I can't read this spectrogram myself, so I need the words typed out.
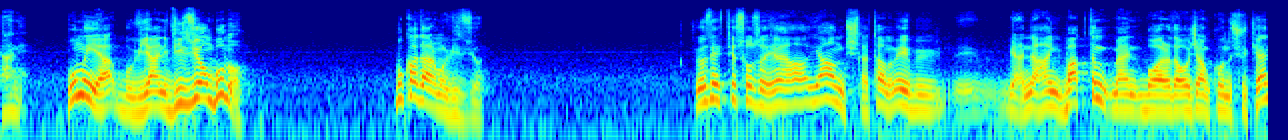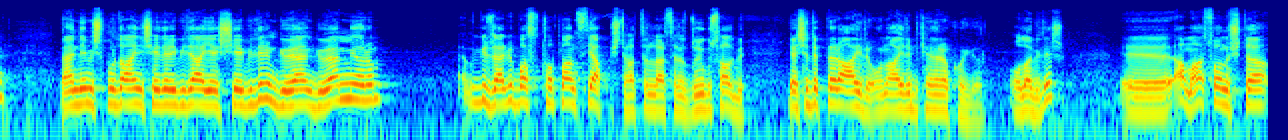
Yani bu mu ya? Bu yani vizyon bu mu? Bu kadar mı vizyon? Joseph de Souza'ya ya, almışlar. Tamam. e, e, Yani hangi baktım ben bu arada hocam konuşurken. Ben demiş burada aynı şeyleri bir daha yaşayabilirim. Güven güvenmiyorum. Yani güzel bir basın toplantısı yapmıştı hatırlarsanız duygusal bir. Yaşadıkları ayrı. Onu ayrı bir kenara koyuyorum. Olabilir. Ee, ama sonuçta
